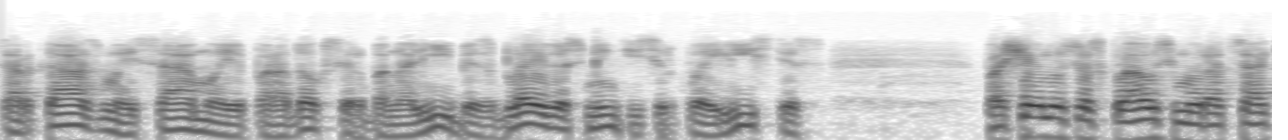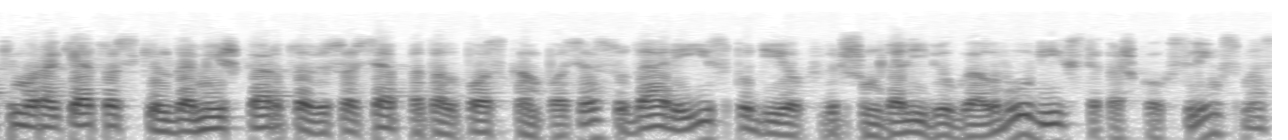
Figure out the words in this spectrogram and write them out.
Sarkazmai, samoji, paradoksai ir banalybės, blaivios mintys ir kvailystės – Pašėlusios klausimų ir atsakymų raketos, kildami iš karto visose patalpos kampuose, sudarė įspūdį, jog viršum dalyvių galvų vyksta kažkoks linksmas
